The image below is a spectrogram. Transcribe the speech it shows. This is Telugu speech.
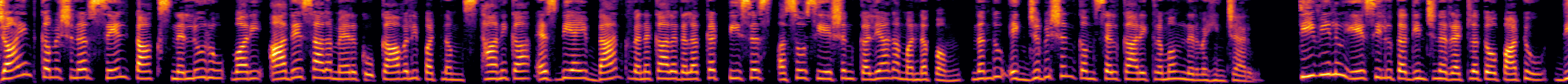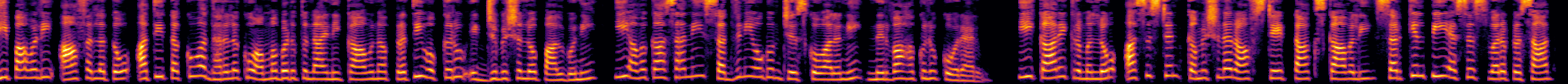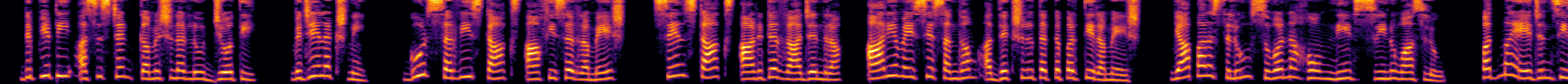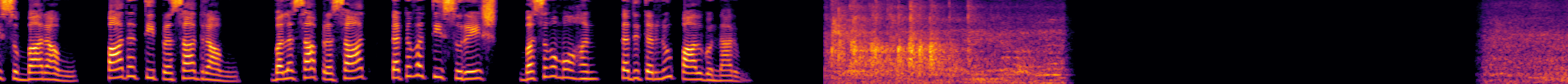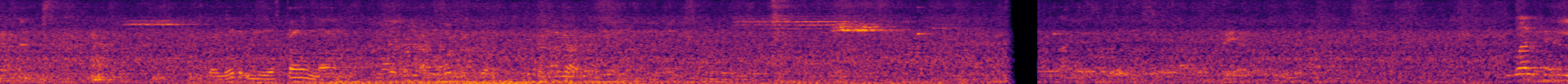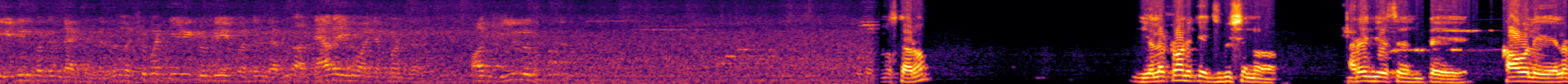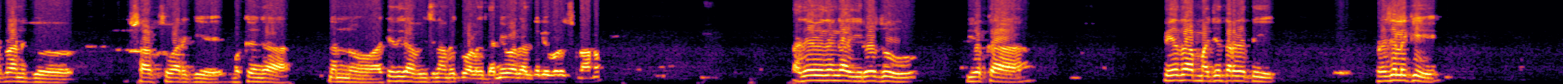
Joint commissioner sale tax Nellore వారి ఆదేశాల మేరకు కావలిపట్నం స్థానిక ఎస్బీఐ బ్యాంక్ వెనకాల గల కట్ పీసెస్ అసోసియేషన్ కళ్యాణ మండపం నందు ఎగ్జిబిషన్ కమ్ సెల్ కార్యక్రమం నిర్వహించారు. టీవీలు ఏసీలు తగ్గించిన రెట్లతో పాటు దీపావళి ఆఫర్లతో అతి తక్కువ ధరలకు అమ్మబడుతున్నాయని కావున ప్రతి ఒక్కరూ ఎగ్జిబిషన్లో పాల్గొని ఈ అవకాశాన్ని సద్వినియోగం చేసుకోవాలని నిర్వాహకులు కోరారు. ఈ కార్యక్రమంలో assistant commissioner of state tax Kavali circle PSS Varaprasad deputy assistant కమిషనర్లు Jyothi Vijayalakshmi goods service tax officer Ramesh sales tax auditor Rajendra Aryavysya సంఘం అధ్యక్షులు తట్టపర్తి రమేష్ వ్యాపారస్తులు Suvarna home needs Srinivasulu Padma agency Subbarao Padatti Prasadarao Balasa Prasad Tatavarthi Suresh Basavamohan తదితరులు పాల్గొన్నారు. వస్తూ ఉందా ఇవాళ ఎయిటీన్ పర్సెంట్ ట్యాక్స్ అంటారు లక్షపతి టీవీ ట్వంటీ ఎయిట్ పర్సెంట్ అంటారు ఆ తేడా ఏంటి వాళ్ళు చెప్పండి సార్ మాకు బిల్లులు నమస్కారం. ఈ ఎలక్ట్రానిక్ ఎగ్జిబిషన్ అరేంజ్ చేసేటంటే కావలి ఎలక్ట్రానిక్ షాప్స్ వారికి ముఖ్యంగా నన్ను అతిథిగా పిలిచినందుకు వాళ్ళకి ధన్యవాదాలు తెలియపరుస్తున్నాను. అదేవిధంగా ఈరోజు ఈ యొక్క పేద మధ్యతరగతి ప్రజలకి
